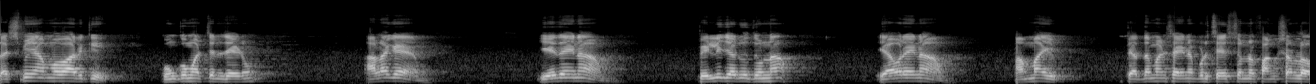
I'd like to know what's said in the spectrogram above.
లక్ష్మీ అమ్మవారికి కుంకుమర్చన చేయడం. అలాగే ఏదైనా పెళ్ళి జరుగుతున్నా ఎవరైనా అమ్మాయి పెద్ద మనిషి అయినప్పుడు చేస్తున్న ఫంక్షన్లో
